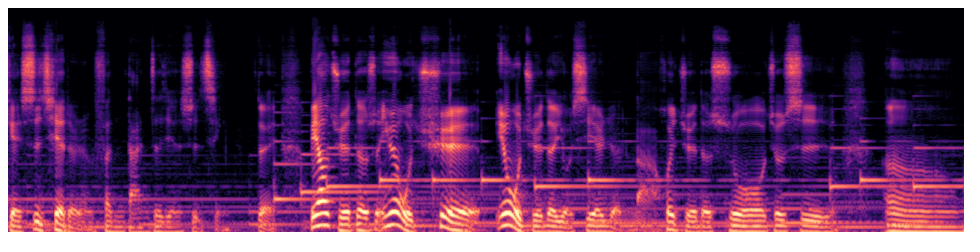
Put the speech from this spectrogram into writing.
给世切的人分担这件事情。对，不要觉得说，因为我却，因为我觉得有些人啦，会觉得说，就是，嗯，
